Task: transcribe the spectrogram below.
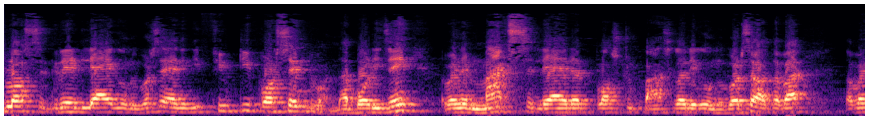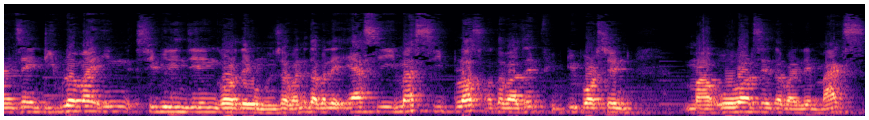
plus grade ल्याएको हुनुपर्छ यानि कि फिफ्टी पर्सेन्टभन्दा बढी चाहिँ तपाईँले मार्क्स ल्याएर प्लस टू पास गरेको हुनुपर्छ अथवा तपाईँले चाहिँ डिप्लोमा इन सिभिल इन्जिनियरिङ गर्दै हुनुहुन्छ भने तपाईँले एसईमा सी प्लस अथवा चाहिँ फिफ्टी पर्सेन्टमा ओभर चाहिँ तपाईँले मार्क्स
